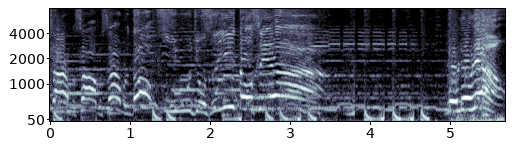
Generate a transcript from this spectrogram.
上不上不上不知道，一五九四一到谁啊？六六六。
